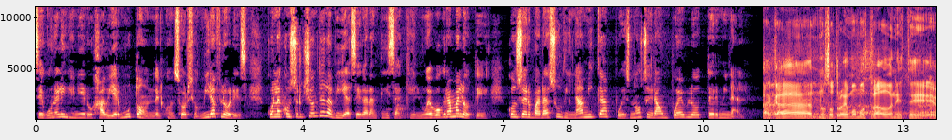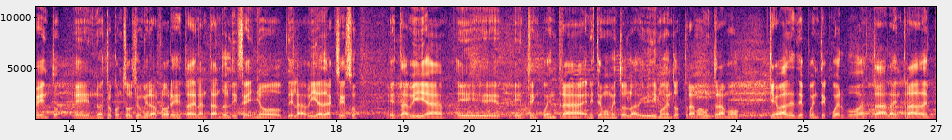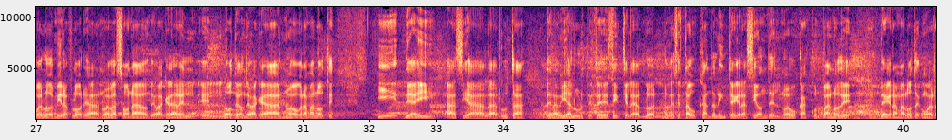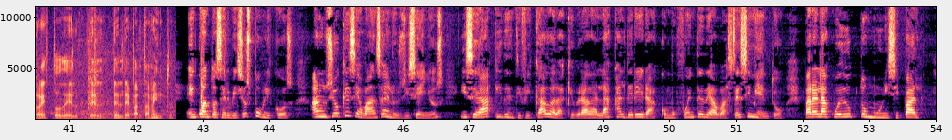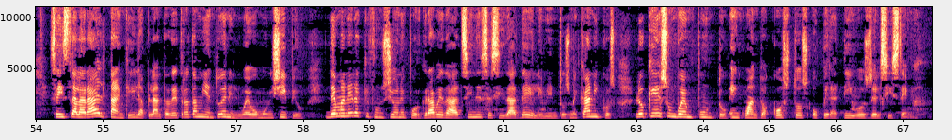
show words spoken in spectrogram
Según el ingeniero Javier Mutón del consorcio Miraflores, con la construcción de la vía se garantiza que el nuevo Gramalote conservará su dinámica, pues no será un pueblo terminal. Acá nosotros hemos mostrado en este evento, en nuestro consorcio Miraflores está adelantando el diseño de la vía de acceso esta vía eh, se encuentra, en este momento la dividimos en dos tramos, un tramo que va desde Puente Cuervo hasta la entrada del pueblo de Miraflores, a la nueva zona donde va a quedar el, lote, donde va a quedar el nuevo gramalote, y de ahí hacia la ruta de la Vía Lourdes. Es decir, que lo, que se está buscando es la integración del nuevo casco urbano de, Gramalote con el resto del departamento. En cuanto a servicios públicos, anunció que se avanza en los diseños y se ha identificado a la quebrada La Calderera como fuente de abastecimiento para el acueducto municipal se instalará el tanque y la planta de tratamiento en el nuevo municipio, de manera que funcione por gravedad sin necesidad de elementos mecánicos, lo que es un buen punto en cuanto a costos operativos del sistema.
